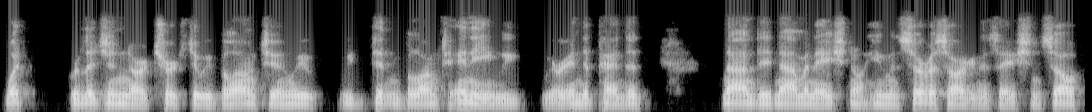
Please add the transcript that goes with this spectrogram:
what religion or church do we belong to? And we, we didn't belong to any. We, we were independent, non-denominational human service organization. So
